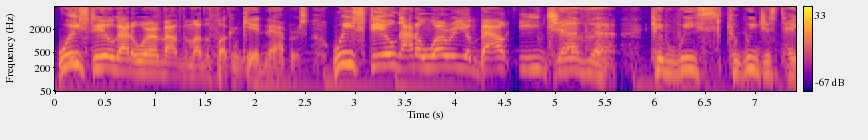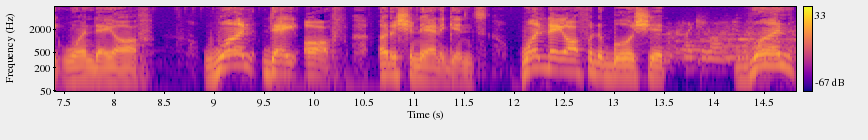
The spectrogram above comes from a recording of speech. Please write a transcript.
We still got to worry about the motherfucking kidnappers. We still got to worry about each other. Could we could we just take one day off? One day off of the shenanigans. One day off of the bullshit. One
